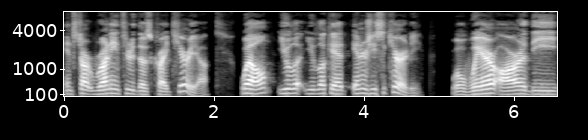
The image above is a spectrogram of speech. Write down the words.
and start running through those criteria, well, you, you look at energy security. Well, where are the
